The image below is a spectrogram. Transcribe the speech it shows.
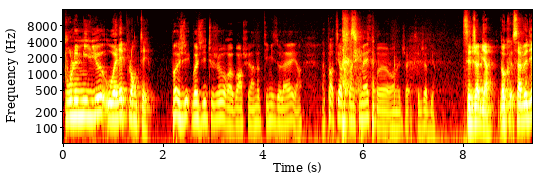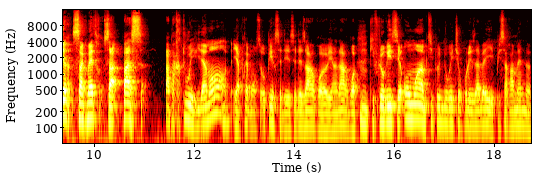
pour le milieu où elle est plantée. Moi je, dis, moi, je dis toujours, euh, bon, je suis un optimiste de la haie. Hein. À partir de 5 mètres, euh, c'est déjà bien. C'est déjà bien. Donc ça veut dire 5 mètres, ça passe pas partout évidemment. Et après, bon, au pire, c'est des, des, arbres et un arbre mm. qui fleurit, c'est au moins un petit peu de nourriture pour les abeilles et puis ça ramène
